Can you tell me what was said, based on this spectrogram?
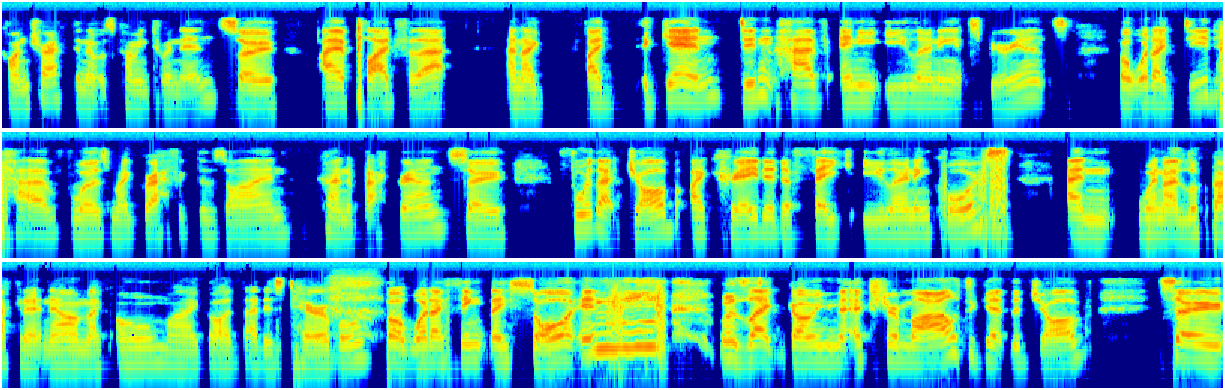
contract and it was coming to an end. So I applied for that and I I again didn't have any e-learning experience, but what I did have was my graphic design kind of background. So for that job, I created a fake e-learning course. And when I look back at it now, I'm like, oh my God, that is terrible. But what I think they saw in me was like going the extra mile to get the job. So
